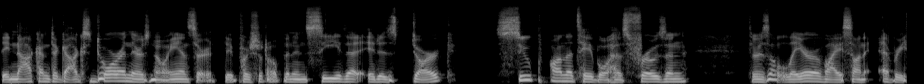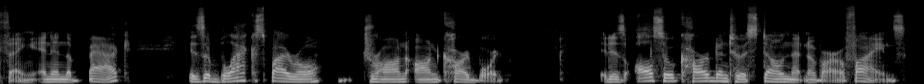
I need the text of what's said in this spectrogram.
They knock on Tagak's door and there's no answer. They push it open and see that it is dark. Soup on the table has frozen. There's a layer of ice on everything, and in the back is a black spiral drawn on cardboard. It is also carved into a stone that Navarro finds.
